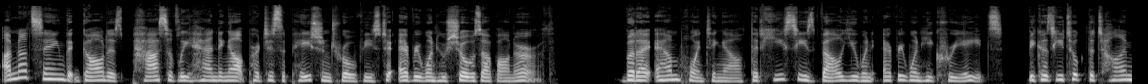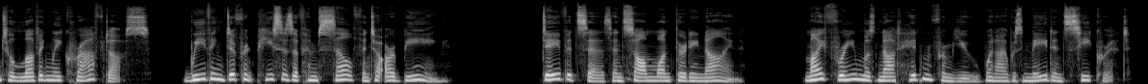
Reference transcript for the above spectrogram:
I'm not saying that God is passively handing out participation trophies to everyone who shows up on earth, but I am pointing out that He sees value in everyone He creates because He took the time to lovingly craft us, weaving different pieces of Himself into our being. David says in Psalm 139 my frame was not hidden from you when I was made in secret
